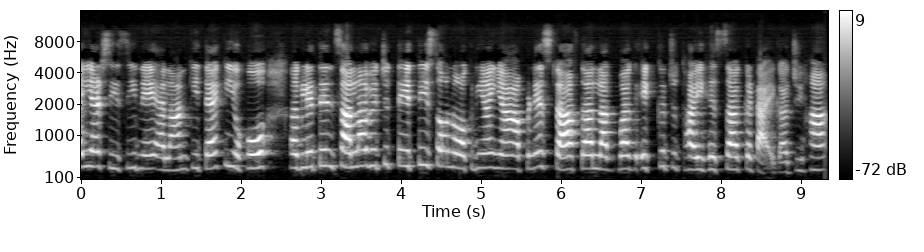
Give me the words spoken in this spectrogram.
IRCC ਨੇ ਐਲਾਨ ਕੀਤਾ ਹੈ ਕਿ ਉਹ ਅਗਲੇ 3 ਸਾਲਾਂ ਵਿੱਚ 3300 ਨੌਕਰੀਆਂ ਜਾਂ ਆਪਣੇ ਸਟਾਫ ਦਾ ਲਗਭਗ 1 ਚੌਥਾਈ ਹਿੱਸਾ ਘਟਾਏਗਾ ਜੀ ਹਾਂ,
